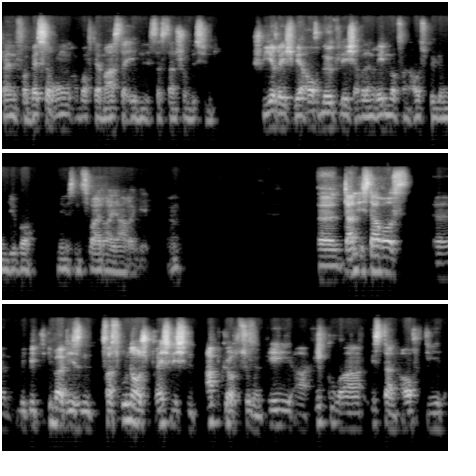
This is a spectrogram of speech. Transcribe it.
kleine Verbesserung, aber auf der Masterebene ist das dann schon ein bisschen schwierig, wäre auch möglich, aber dann reden wir von Ausbildungen, die über mindestens zwei, drei Jahre gehen. Äh, dann ist daraus äh, mit immer diesen fast unaussprechlichen Abkürzungen EIA, EQA, ist dann auch die,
